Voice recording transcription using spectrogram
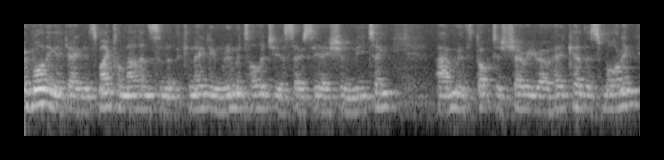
Good morning again. It's Michael Mallinson at the Canadian Rheumatology Association meeting. I'm with Dr. Sherry Rohekar this morning.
